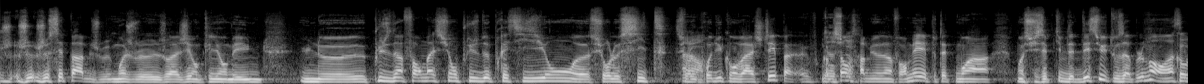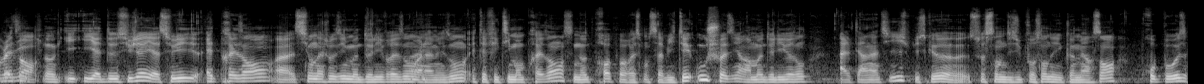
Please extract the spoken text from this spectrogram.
je ne sais pas, moi je, réagis en client, mais une, une euh, plus d'informations, plus de précision euh, sur le site, sur le produit qu'on va acheter, comme ça on sera mieux informé et peut-être moins, moins susceptible d'être déçu tout simplement. Hein, Complètement. Donc il y, a deux sujets, il y a celui être présent, euh, si on a choisi le mode de livraison à la maison, est effectivement présent, c'est notre propre responsabilité, ou choisir un mode de livraison alternatif, puisque 78% des e-commerçants proposent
